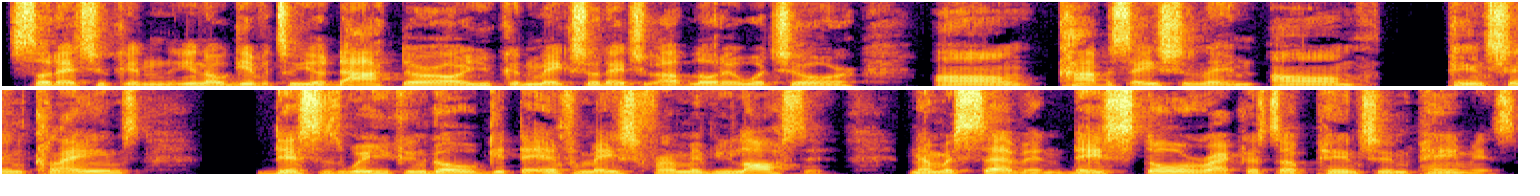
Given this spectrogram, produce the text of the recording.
so that you can, you know, give it to your doctor or you can make sure that you upload it with your um compensation and um pension claims. This is where you can go get the information from if you lost it. Number seven, they store records of pension payments.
